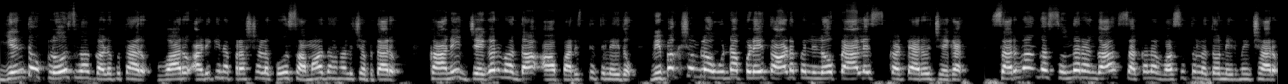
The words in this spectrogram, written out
ఎంతో క్లోజ్గా గడుపుతారు. వారు అడిగిన ప్రశ్నలకు సమాధానాలు చెబుతారు. కానీ జగన్ వద్ద ఆ పరిస్థితి లేదు. విపక్షంలో ఉన్నప్పుడే తాడపల్లిలో ప్యాలెస్ కట్టారు జగన్. సర్వాంగ సుందరంగా సకల వసతులతో నిర్మించారు.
